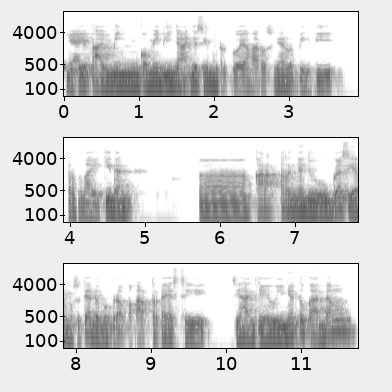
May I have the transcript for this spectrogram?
Iya, jadi timing komedinya aja sih menurut gue yang harusnya lebih diperbaiki dan eh, karakternya juga sih ya. Maksudnya ada beberapa karakter kayak si si Han Jae Hui-nya tuh kadang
